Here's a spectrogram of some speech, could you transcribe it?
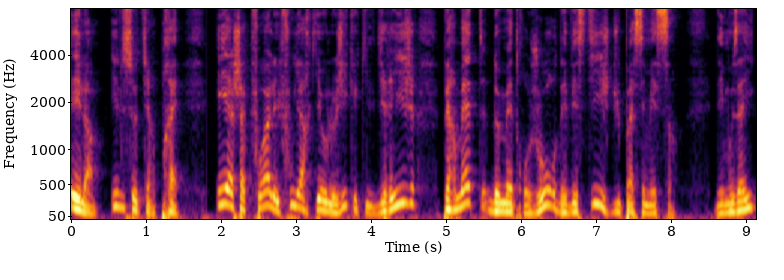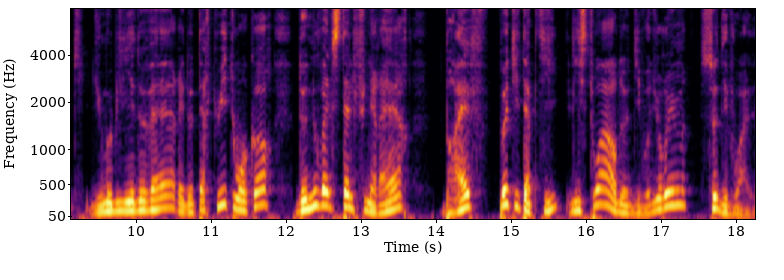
est là, il se tient prêt. Et à chaque fois, les fouilles archéologiques qu'il dirige permettent de mettre au jour des vestiges du passé messin des mosaïques, du mobilier de verre et de terre cuite ou encore de nouvelles stèles funéraires, bref, Petit à petit, l'histoire de Divodurum se dévoile.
